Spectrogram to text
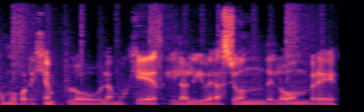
como por ejemplo la mujer y la liberación del hombre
